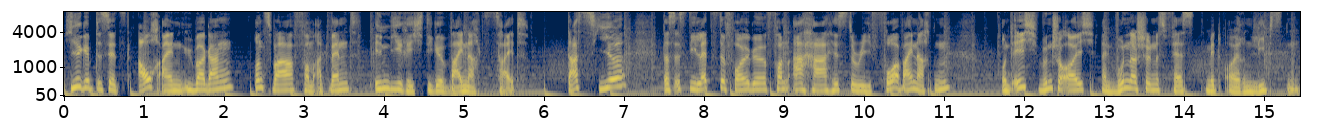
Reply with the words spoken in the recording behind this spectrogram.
Hier gibt es jetzt auch einen Übergang, und zwar vom Advent in die richtige Weihnachtszeit. Das hier das ist die letzte Folge von Aha History vor Weihnachten und ich wünsche euch ein wunderschönes Fest mit euren Liebsten.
